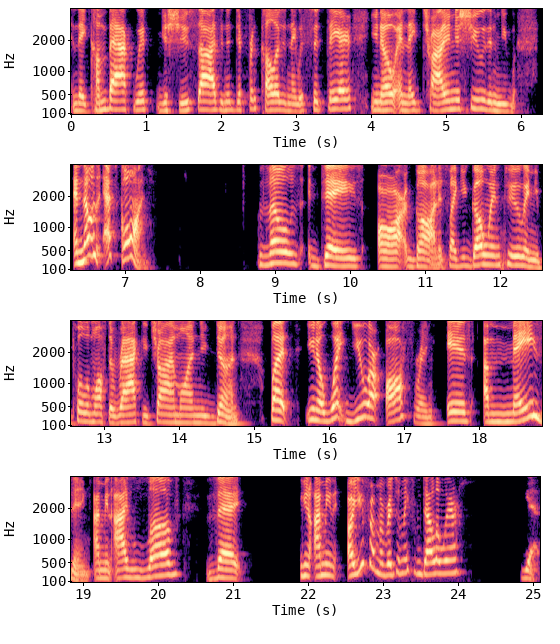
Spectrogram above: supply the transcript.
and they'd come back with your shoe size in the different colors and they would sit there, you know, and they try on your shoes and you, and those, that's gone those days are gone. It's like you go into and you pull them off the rack, you try them on, you're done. But you know what you are offering is amazing. I mean, I love that. You know, I mean, are you from originally from Delaware? Yes.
